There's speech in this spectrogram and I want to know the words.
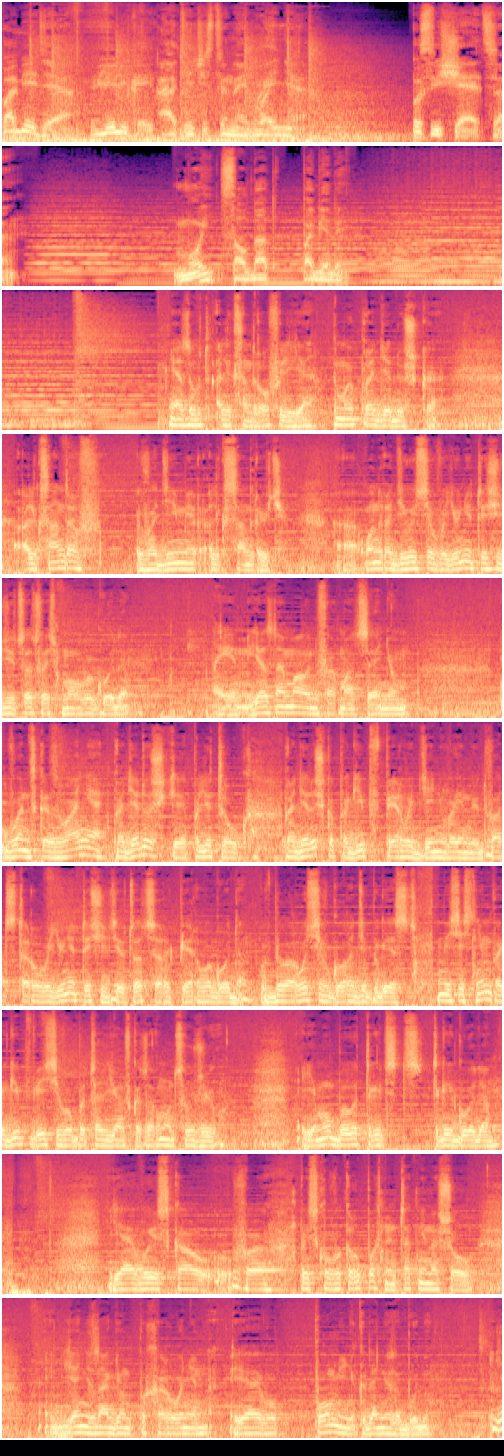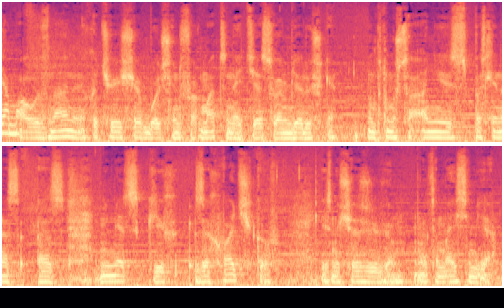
Победе в Великой Отечественной войне посвящается «Мой солдат Победы». Меня зовут Александров Илья. Мой прадедушка. Александров Владимир Александрович. Он родился в июне 1908 года. И я знаю мало информации о нем. Воинское звание прадедушки – политрук. Прадедушка погиб в первый день войны, 22 июня 1941 года, в Беларуси, в городе Брест. Вместе с ним погиб весь его батальон, в котором он служил. Ему было 33 года. Я его искал в поисковых группах, но так не нашел. Я не знаю, где он похоронен. Я его помню, никогда не забуду. Я мало знаю, но я хочу еще больше информации найти о своем дедушке. Ну, потому что они спасли нас от немецких захватчиков, и мы сейчас живем. Ну, это моя семья.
